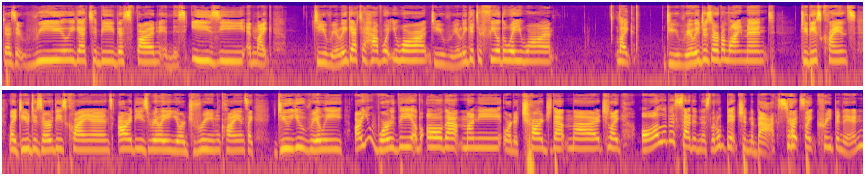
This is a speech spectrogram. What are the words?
Does it really get to be this fun and this easy? And like, do you really get to have what you want? Do you really get to feel the way you want? Like, do you really deserve alignment? Do these clients like do you deserve these clients? Are these really your dream clients? Like do you really are you worthy of all that money or to charge that much? Like all of a sudden this little bitch in the back starts like creeping in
